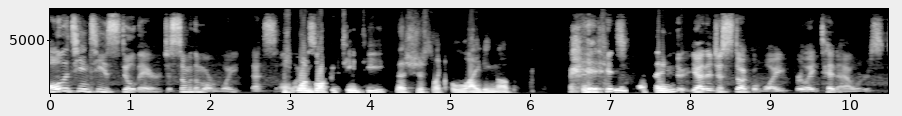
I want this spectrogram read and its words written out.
All the TNT is still there. Just some of them are white. That's all. There's one block of TNT that's just like lighting up they're- yeah, they're just stuck white for like 10 hours.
